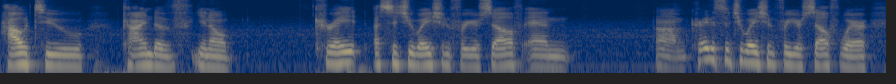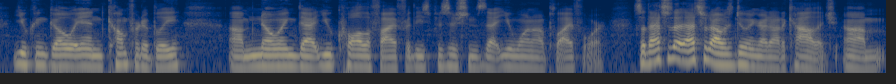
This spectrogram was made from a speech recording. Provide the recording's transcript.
how to kind of, you know, create a situation for yourself and um, create a situation for yourself where you can go in comfortably, um, knowing that you qualify for these positions that you want to apply for. So that's what, that's what I was doing right out of college. Um,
